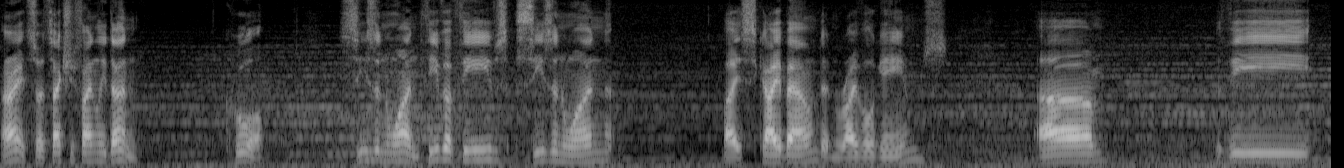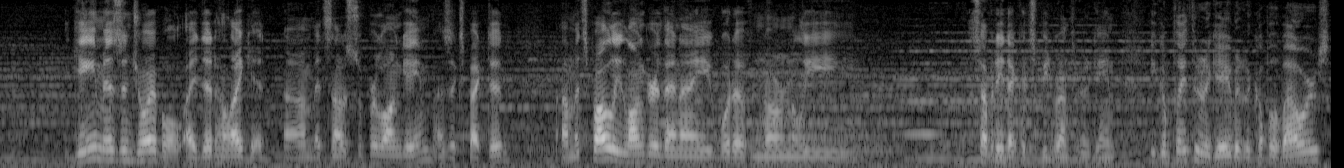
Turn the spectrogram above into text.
Alright, so it's actually finally done. Cool. Season 1, Thief of Thieves, Season 1 by Skybound and Rival Games. Um, the game is enjoyable. I did like it. Um, it's not a super long game, as expected. Um, it's probably longer than I would have normally. Somebody that could speed run through the game. You can play through the game in a couple of hours,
